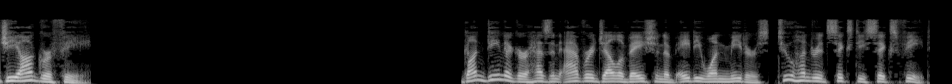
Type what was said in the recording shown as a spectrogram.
Geography Gandhinagar has an average elevation of 81 metres 266 feet.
